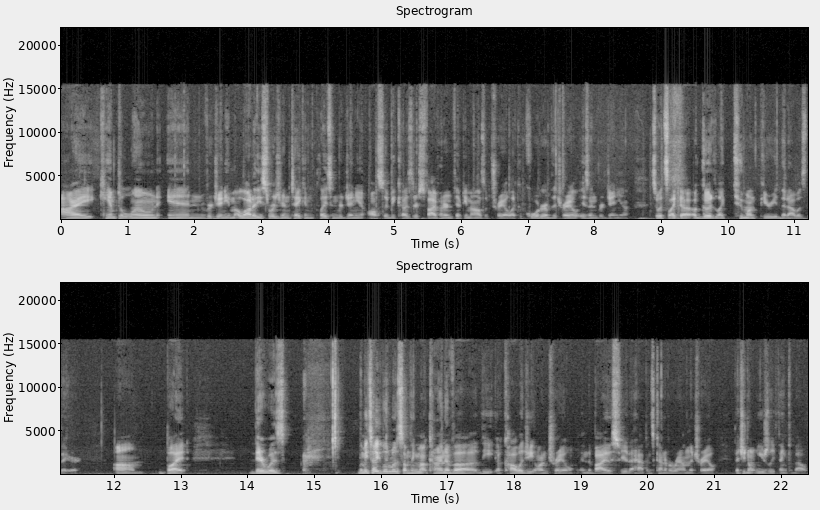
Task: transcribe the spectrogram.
I camped alone in Virginia. A lot of these stories are going to take in place in Virginia, also because there's 550 miles of trail. Like a quarter of the trail is in Virginia, so it's like a, a good like two month period that I was there. Um, but there was. Let me tell you a little bit of something about kind of uh, the ecology on trail and the biosphere that happens kind of around the trail that you don't usually think about.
